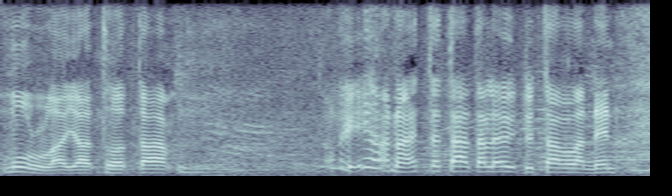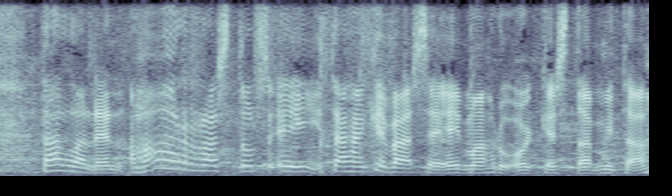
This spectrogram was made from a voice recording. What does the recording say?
mulla ja tuota, oli ihana, että täältä löytyi tällainen, tällainen harrastus. Ei, tähän kevääseen ei mahdu oikeastaan mitään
